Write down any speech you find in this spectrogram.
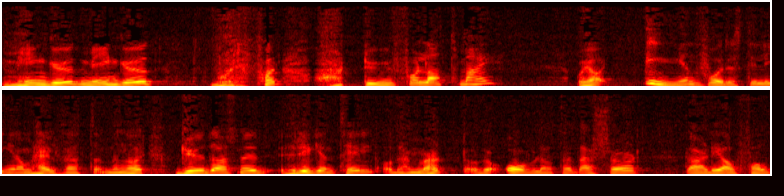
'Min Gud, min Gud, hvorfor har du forlatt meg?' Og jeg har ingen forestillinger om helvete, men når Gud har snudd ryggen til, og det er mørkt, og du overlater deg sjøl, da er det iallfall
